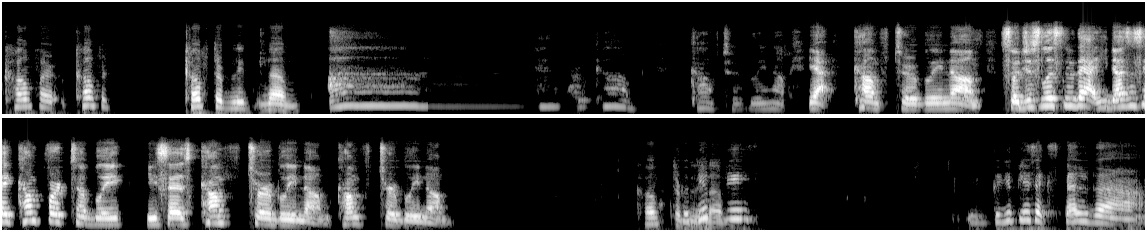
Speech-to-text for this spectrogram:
Comfort, comfort, comfortably numb. I have become comfortably numb. Yeah, comfortably numb. So just listen to that. He doesn't say comfortably. He says comfortably numb. Comfortably numb. Could Comfortably you numb. please could you please expel the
